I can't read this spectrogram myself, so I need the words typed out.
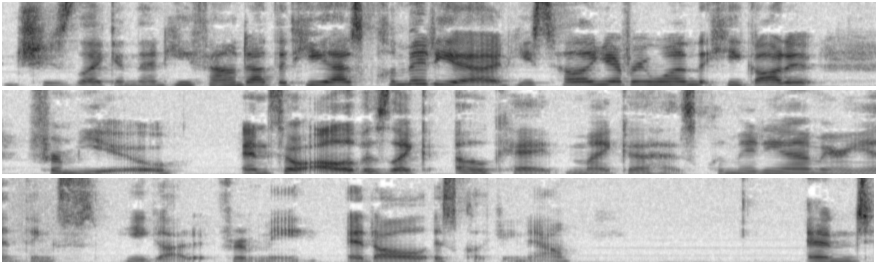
And she's like, And then he found out that he has chlamydia and he's telling everyone that he got it from you. And so Olive is like, Okay, Micah has chlamydia. Marianne thinks he got it from me. It all is clicking now. And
